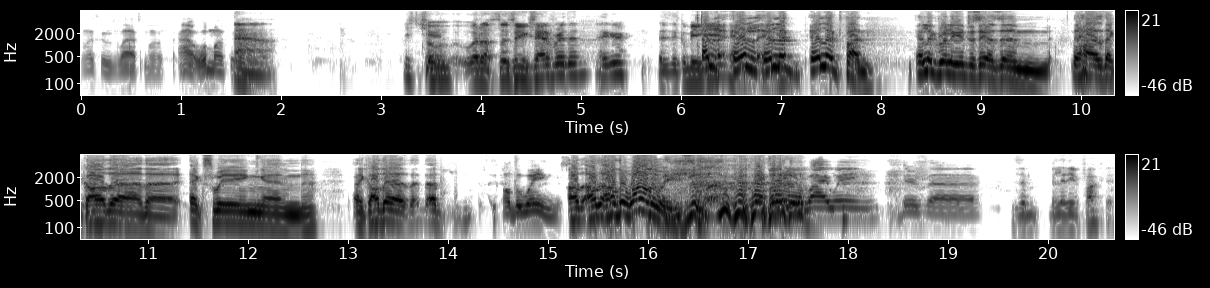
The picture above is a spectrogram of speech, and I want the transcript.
Unless it was last month. Uh, what month? Nah. It's So June. what else? So, so you excited for it then, Edgar? Is it gonna be? A it, it, it looked it looked fun. It looked really interesting. As in, it has like all the the X wing and like all the, the All the wings. all, all, the- all the wild There's wings. Y wing. There's a. Is it Millennium Falcon?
